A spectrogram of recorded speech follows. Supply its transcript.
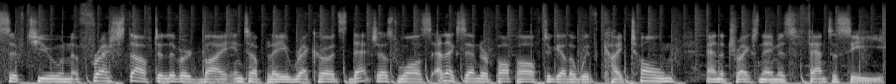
Massive tune, fresh stuff delivered by Interplay Records. That just was Alexander Popov together with Kitone, and the track's name is Fantasy.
